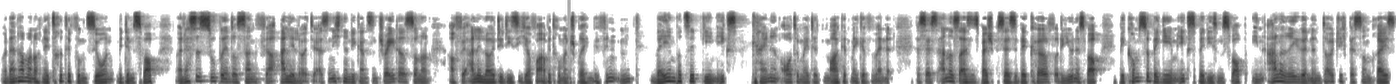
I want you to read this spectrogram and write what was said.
Und dann haben wir noch eine dritte Funktion mit dem Swap. Und das ist super interessant für alle Leute. Also nicht nur die ganzen Traders, sondern auch für alle Leute, die sich auf Arbitrum entsprechend befinden, weil im Prinzip GMX keinen Automated Market Maker verwendet. Das heißt, anders als es beispielsweise bei Curve oder Uniswap, bekommst du bei GMX bei diesem Swap in aller Regel einen deutlich besseren Preis,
